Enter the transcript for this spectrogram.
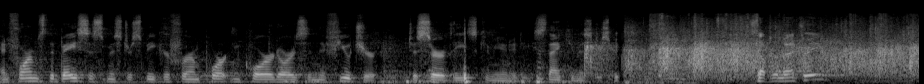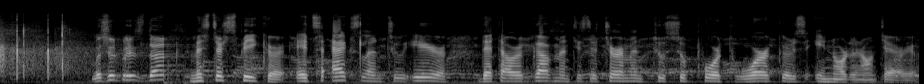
and forms the basis, Mr. Speaker, for important corridors in the future to serve these communities. Thank you, Mr. Speaker. Supplementary. Mr. Speaker, it's excellent to hear that our government is determined to support workers in Northern Ontario.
